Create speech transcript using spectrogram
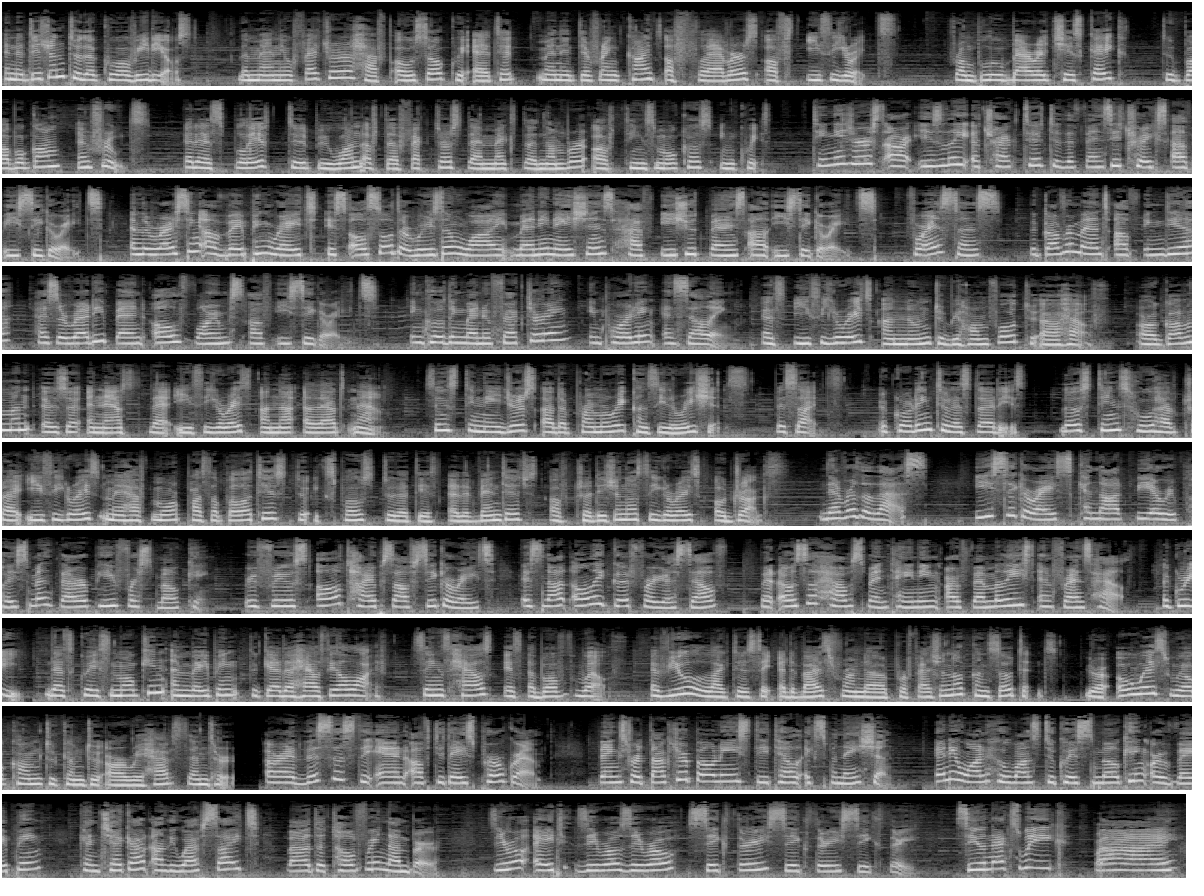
In addition to the cool videos, the manufacturer have also created many different kinds of flavors of e-cigarettes, from blueberry cheesecake to bubblegum and fruits. It is believed to be one of the factors that makes the number of teen smokers increase. Teenagers are easily attracted to the fancy tricks of e-cigarettes, and the rising of vaping rates is also the reason why many nations have issued bans on e-cigarettes. For instance, the government of India has already banned all forms of e-cigarettes, including manufacturing, importing, and selling. As e-cigarettes are known to be harmful to our health, our government also announced that e-cigarettes are not allowed now, since teenagers are the primary considerations. Besides, according to the studies, those teens who have tried e-cigarettes may have more possibilities to expose to the disadvantages of traditional cigarettes or drugs. Nevertheless, E-cigarettes cannot be a replacement therapy for smoking. Refuse all types of cigarettes is not only good for yourself, but also helps maintaining our families and friends' health. Agree. Let's quit smoking and vaping to get a healthier life, since health is above wealth. If you would like to seek advice from our professional consultants, you are always welcome to come to our rehab center. Alright, this is the end of today's program. Thanks for Dr. Boney's detailed explanation. Anyone who wants to quit smoking or vaping can check out on the website via the toll-free number 0800-636363. See you next week. Bye.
